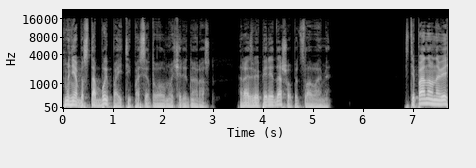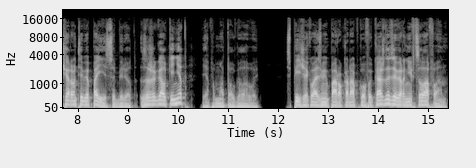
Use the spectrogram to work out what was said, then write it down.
мне бы с тобой пойти, — посетовал он в очередной раз. Разве передашь опыт словами? Степановна вечером тебе поесть соберет. Зажигалки нет? Я помотал головой. Спичек возьми пару коробков и каждый заверни в целлофан.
